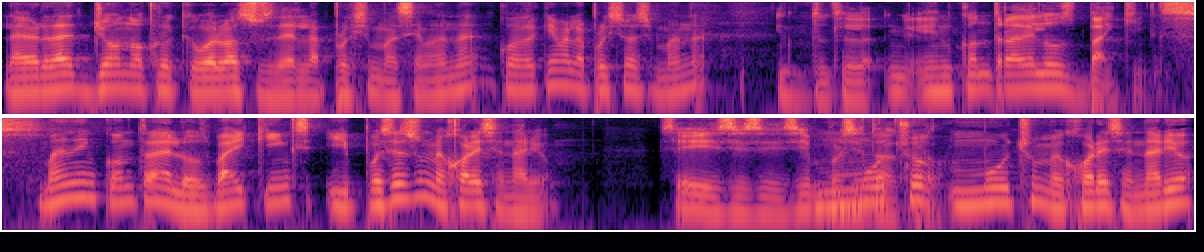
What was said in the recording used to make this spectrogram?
La verdad, yo no creo que vuelva a suceder la próxima semana. ¿Contra quién va la próxima semana? En contra de los Vikings. Van en contra de los Vikings y pues es un mejor escenario. Sí, sí, sí, 100% de mucho, acuerdo. mucho mejor escenario.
